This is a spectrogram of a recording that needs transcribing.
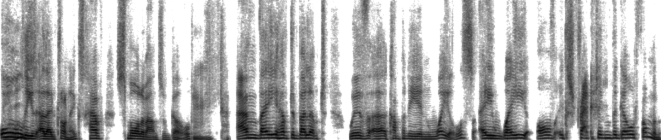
All Mhm. these electronics have small amounts of gold. Mhm. and they have developed with a company in Wales a way of extracting the gold from them.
